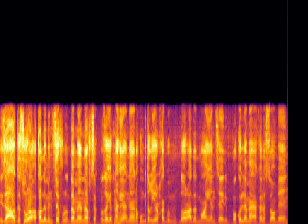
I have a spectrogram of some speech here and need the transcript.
إذا عرض الصورة أقل من صفر ضمن نفسك. نظريتنا هي أننا نقوم بتغيير حجم بمقدار عدد معين سالب. وكلما أكل الثعبان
